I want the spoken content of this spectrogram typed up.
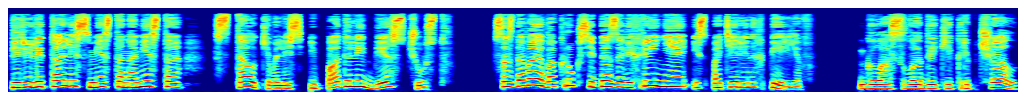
перелетали с места на место, сталкивались и падали без чувств, создавая вокруг себя завихрение из потерянных перьев. Глаз владыки крепчал,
